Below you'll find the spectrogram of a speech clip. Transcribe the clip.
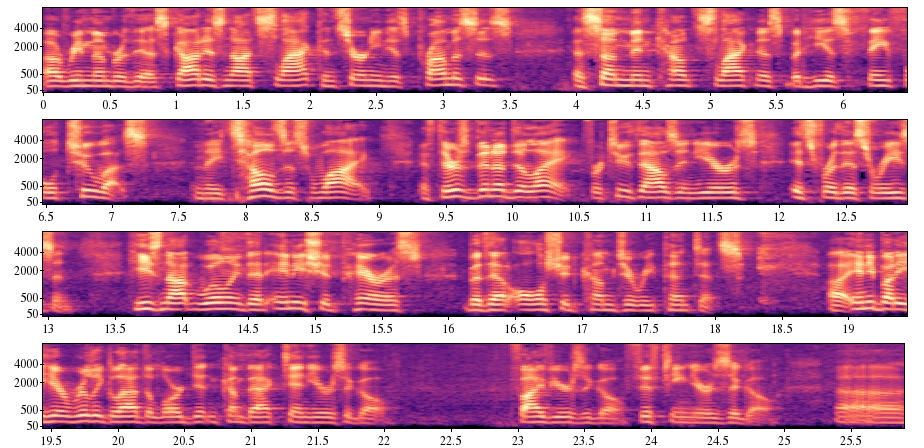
uh, remember this God is not slack concerning his promises, as some men count slackness, but he is faithful to us. And he tells us why. If there's been a delay for 2,000 years, it's for this reason. He's not willing that any should perish, but that all should come to repentance. Uh, anybody here really glad the Lord didn't come back 10 years ago, five years ago, 15 years ago? Uh,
